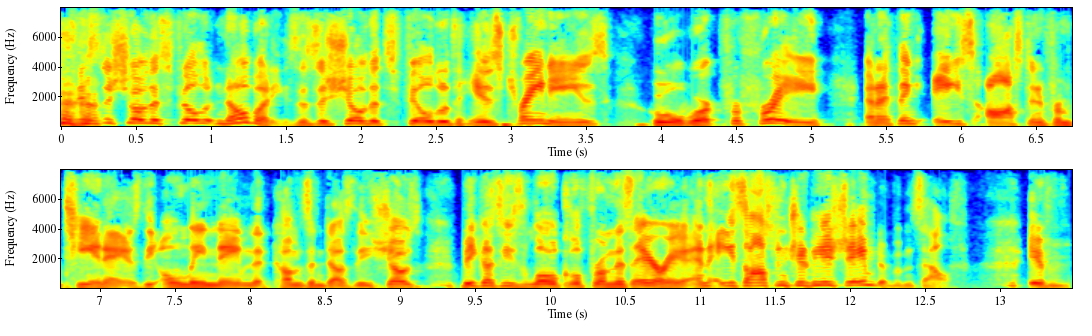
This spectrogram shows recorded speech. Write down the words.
this is a show that's filled with nobodies. This is a show that's filled with his trainees who will work for free. And I think Ace Austin from TNA is the only name that comes and does these shows because he's local from this area. And Ace Austin should be ashamed of himself. If hmm.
